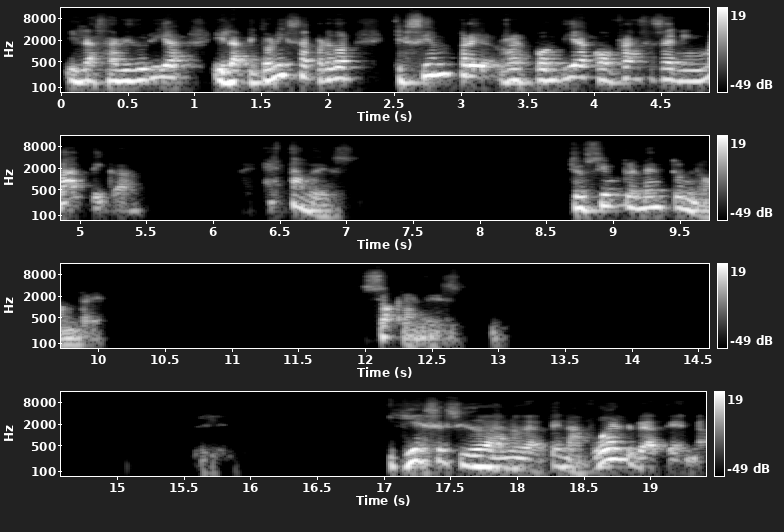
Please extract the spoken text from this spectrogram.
Y la sabiduría y la pitonisa, perdón, que siempre respondía con frases enigmáticas. Esta vez, yo simplemente un nombre, Sócrates. Y ese ciudadano de Atenas vuelve a Atenas,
